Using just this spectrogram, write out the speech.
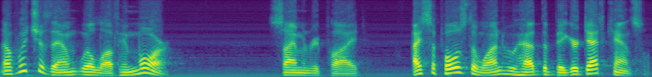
Now which of them will love him more? Simon replied, I suppose the one who had the bigger debt canceled.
